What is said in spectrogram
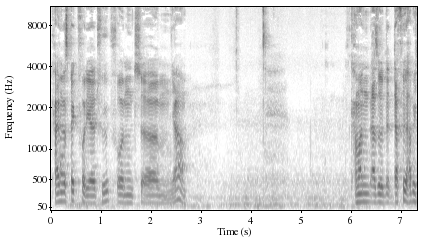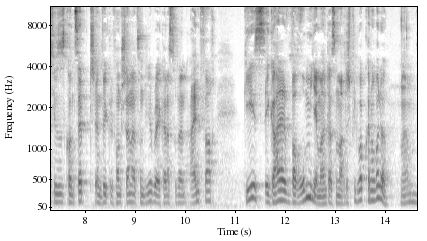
kein Respekt vor dir, Typ. Und ähm, ja, kann man, also dafür habe ich dieses Konzept entwickelt von Standards und Dealbreaker, dass du dann einfach gehst, egal warum jemand das macht, das spielt überhaupt keine Rolle. Ne?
